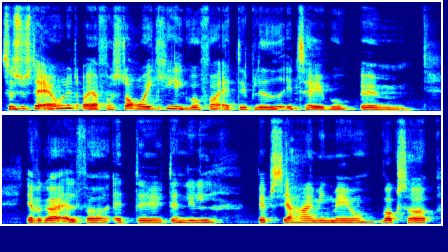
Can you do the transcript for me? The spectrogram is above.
så jeg synes det er ærgerligt, og jeg forstår ikke helt, hvorfor at det er blevet et tabu. Øhm, jeg vil gøre alt for, at øh, den lille bebs, jeg har i min mave, vokser op,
